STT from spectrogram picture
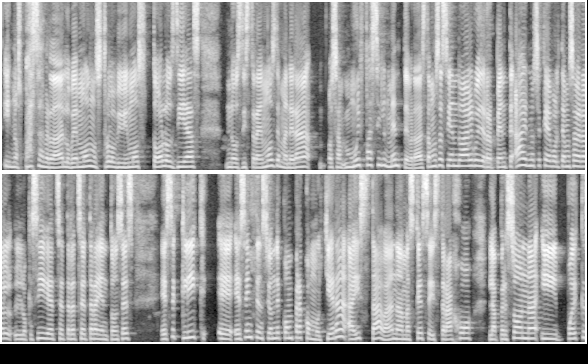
y nos pasa, ¿verdad? Lo vemos, nosotros lo vivimos todos los días, nos distraemos de manera, o sea, muy fácilmente, ¿verdad? Estamos haciendo algo y de repente, ay, no sé qué, volteamos a ver lo que sigue, etcétera, etcétera. Y entonces ese clic, eh, esa intención de compra como quiera, ahí estaba, nada más que se distrajo la persona y puede, que,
